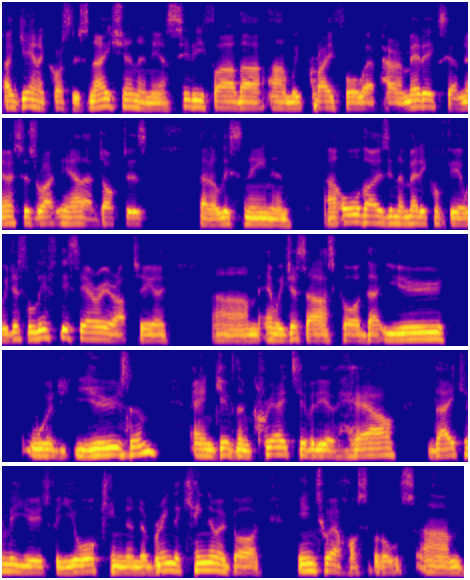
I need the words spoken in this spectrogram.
again across this nation and our city, Father. Um, we pray for all our paramedics, our nurses right now, our doctors that are listening, and uh, all those in the medical field. We just lift this area up to you. Um, and we just ask God that you would use them and give them creativity of how they can be used for your kingdom to bring the kingdom of God into our hospitals um,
